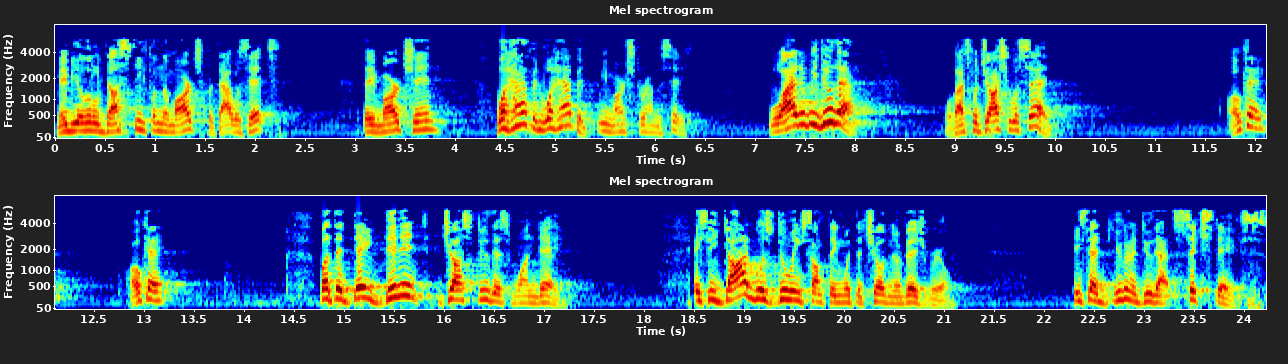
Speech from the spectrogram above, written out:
Maybe a little dusty from the march, but that was it. They march in. What happened? What happened? We marched around the city. Why did we do that? Well, that's what Joshua said. Okay. Okay. But that they didn't just do this one day. You see, God was doing something with the children of Israel. He said, You're going to do that six days.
